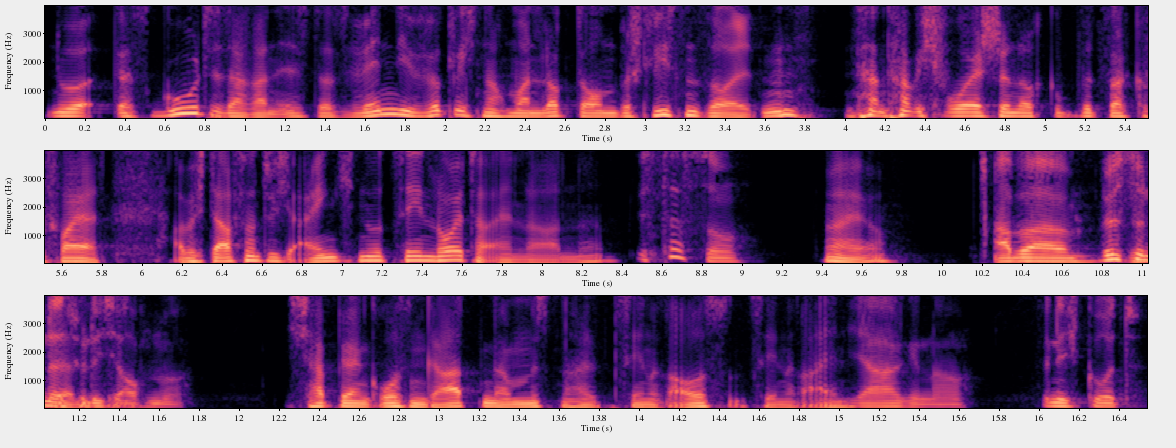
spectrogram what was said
Nur das Gute daran ist, dass wenn die wirklich nochmal einen Lockdown beschließen sollten, dann habe ich vorher schon noch Geburtstag gefeiert. Aber ich darf natürlich eigentlich nur zehn Leute einladen. Ne? Ist das so? Naja. Aber Wirst du natürlich auch nur. Ich habe ja einen großen Garten, da müssten halt zehn raus und zehn rein. Ja, genau. Finde ich gut.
